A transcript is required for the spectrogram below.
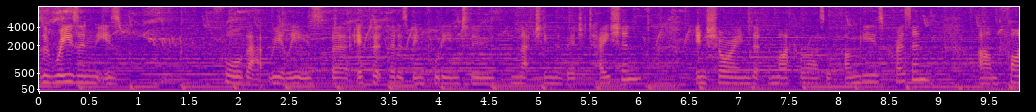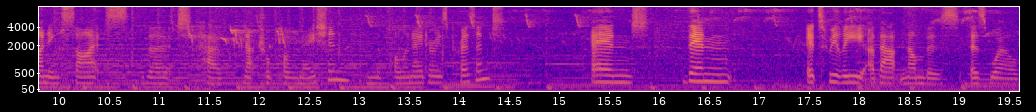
the reason is for that really is the effort that has been put into matching the vegetation, ensuring that the mycorrhizal fungi is present, um, finding sites that have natural pollination and the pollinator is present, and then it's really about numbers as well.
